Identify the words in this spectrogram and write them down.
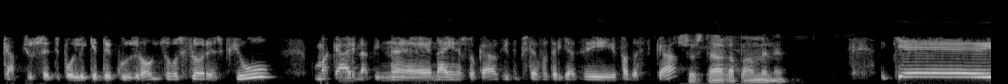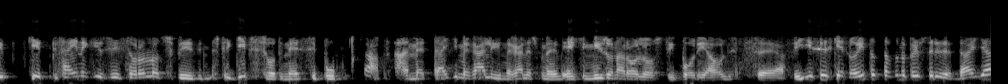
κάποιους πολύ κεντρικούς ρόλους, όπως η Florence Pugh, που μακάρι να, την, ε, να είναι στο cast, γιατί πιστεύω ταιριάζει φανταστικά. Σωστά, αγαπάμε, ναι. Και, και θα είναι και στο ρόλο της πριγκίψη, έχω την αίσθηση, που α, α, μετά έχει, μεγάλη, μεγάλες, με- έχει μείζωνα ρόλο στην πορεία όλης της αφήγησης και εννοείται ότι θα δούμε περισσότερη δεντάγια.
